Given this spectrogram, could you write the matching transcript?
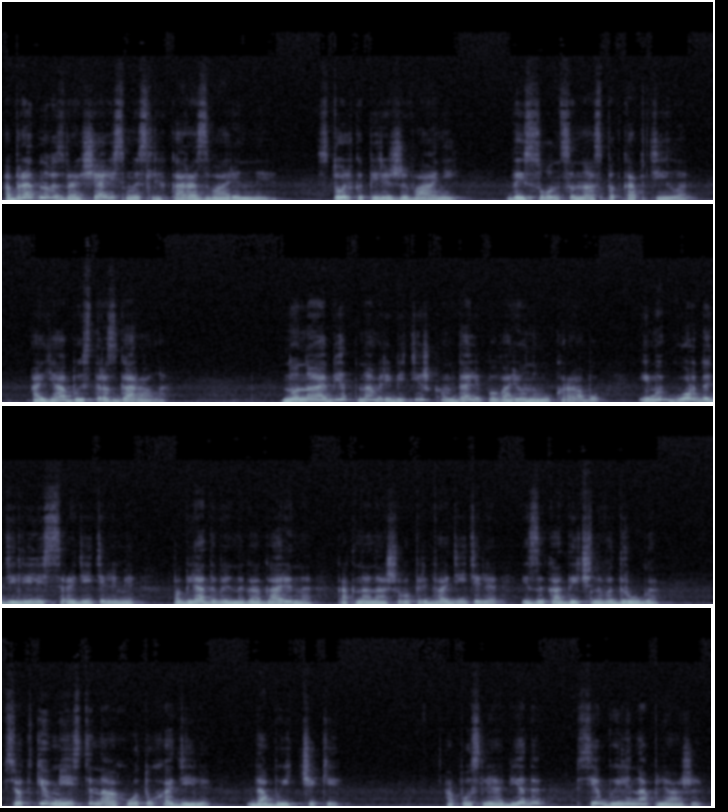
Обратно возвращались мы слегка разваренные. Столько переживаний, да и солнце нас подкоптило, а я быстро сгорала. Но на обед нам, ребятишкам, дали по вареному крабу, и мы гордо делились с родителями, поглядывая на Гагарина, как на нашего предводителя и закадычного друга. Все-таки вместе на охоту ходили, добытчики. А после обеда все были на пляже –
